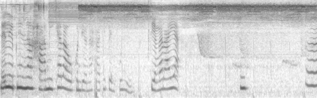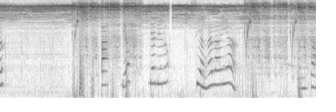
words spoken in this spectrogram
ในลิฟต์นี้นะคะ มีแค่เราคนเดียวนะคะ ที่เป็นผู้หญิงเสียงอะไรอะ่ะเออปะเดี๋ยวเดี๋ยวเดี๋ยวเสียงอะไรอะ่ะไฟฟ้า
